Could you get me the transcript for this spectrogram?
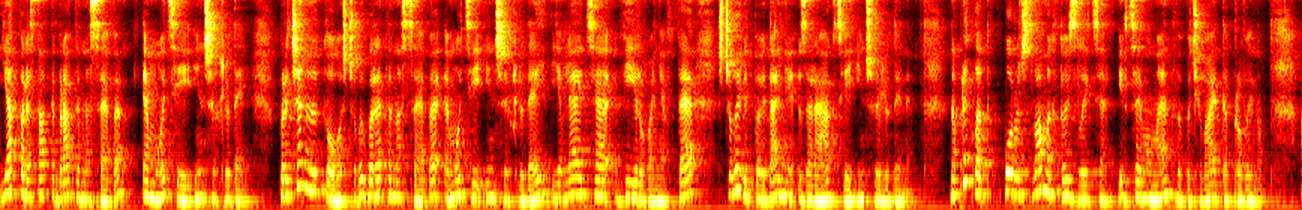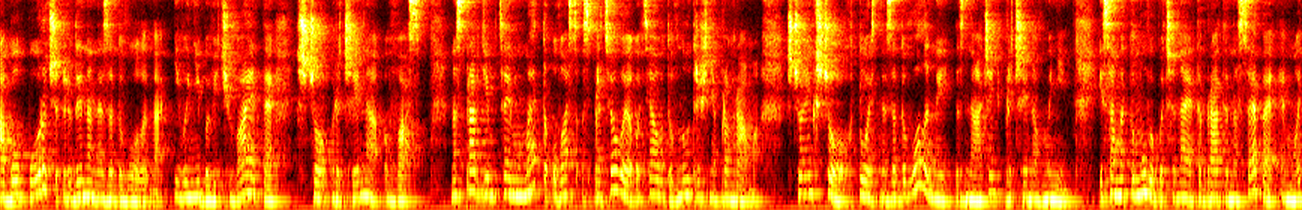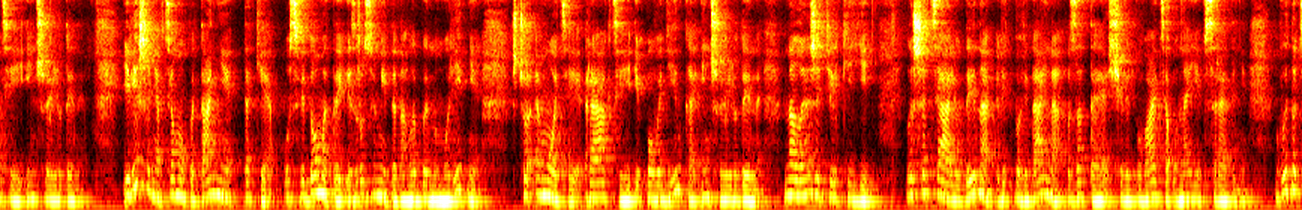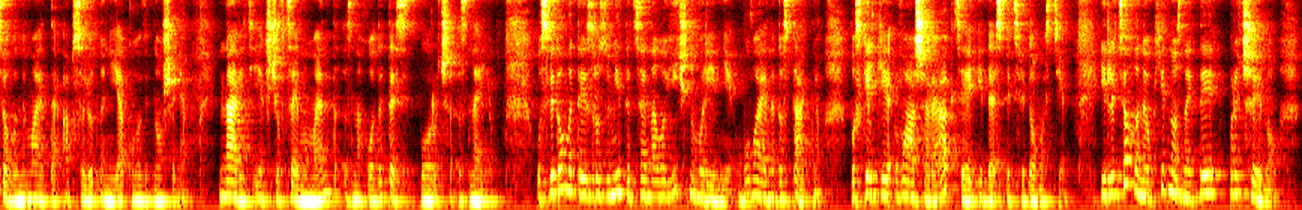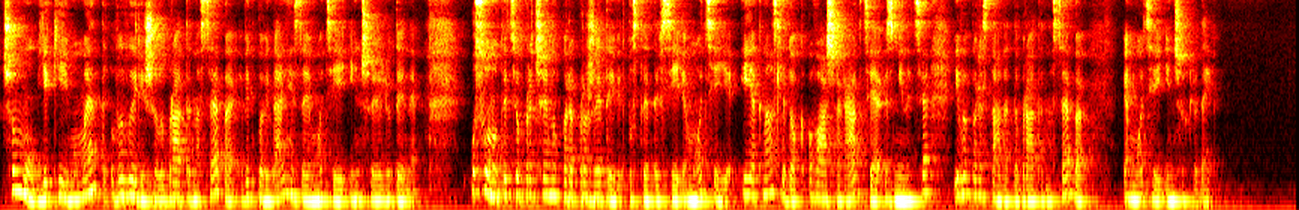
Як перестати брати на себе емоції інших людей? Причиною того, що ви берете на себе емоції інших людей, являється вірування в те, що ви відповідальні за реакції іншої людини. Наприклад, поруч з вами хтось злиться, і в цей момент ви почуваєте провину. Або поруч людина незадоволена, і ви ніби відчуваєте, що причина в вас. Насправді, в цей момент у вас спрацьовує оця от внутрішня програма, що якщо хтось незадоволений, значить причина в мені. І саме тому ви починаєте брати на себе емоції іншої людини. І рішення в цьому питанні таке: усвідомити і зрозуміти на глибинному рівні, що емоції, реакції і поведінка іншої людини належать тільки їй. Лише ця людина відповідальна за те, що відбувається у неї всередині. Ви до цього не маєте абсолютно ніякого відношення, навіть якщо в цей момент знаходитесь поруч з нею. Усвідомити і зрозуміти це на логічному рівні буває недостатньо, оскільки ваша реакція йде з підсвідомості. І для цього необхідно знайти причину, чому в який момент ви вирішили брати на себе відповідальність за емоції іншої людини. Усунути цю причину, перепрожити і відпустити всі емоції, і як наслідок ваша реакція зміниться, і ви перестанете брати на себе емоції інших людей.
